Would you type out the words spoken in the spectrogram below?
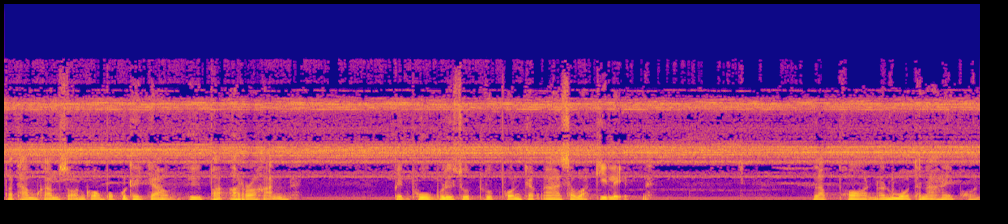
พระธรรมคำสอนของพระพุทธเจ้า คือพระอรหันต์ เป็นผู้บริสุทธิ์หลุดพ้นจากอาสวะกิเลสรับพรอนุโมทนาให้พร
